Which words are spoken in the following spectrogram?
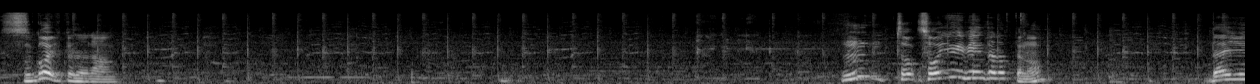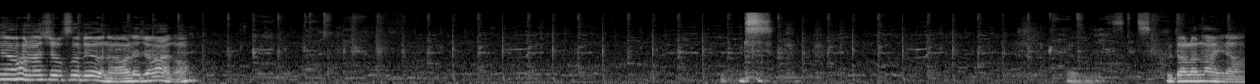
すごい服だな。ん？そそういうイベントだったの？大事な話をするようなあれじゃないの？くだらないな。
